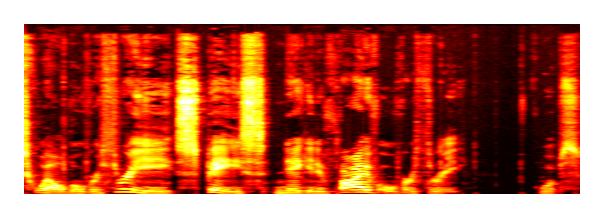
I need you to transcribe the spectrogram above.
12 over 3 space negative 5 over 3. Whoops.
